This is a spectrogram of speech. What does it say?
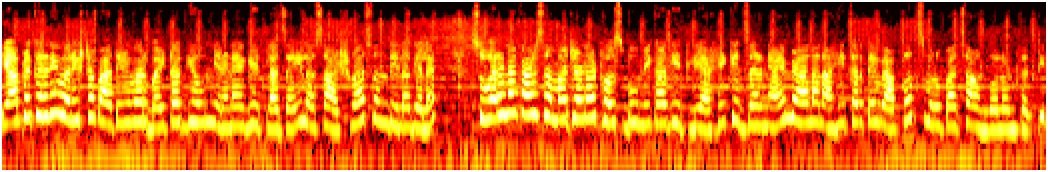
या प्रकरणी वरिष्ठ पातळीवर बैठक घेऊन निर्णय घेतला जाईल असं आश्वासन दिलं गेलंय. सुवर्णकार समाजानं ठोस भूमिका घेतली आहे की जर न्याय मिळाला नाही तर ते व्यापक स्वरूपाचं आंदोलन करतील.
